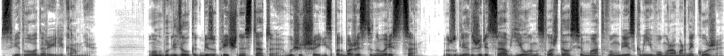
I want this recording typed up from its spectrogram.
светлого Дарели камня. Он выглядел как безупречная статуя, вышедшая из-под божественного резца. Взгляд жреца Авьела наслаждался матовым блеском его мраморной кожи,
